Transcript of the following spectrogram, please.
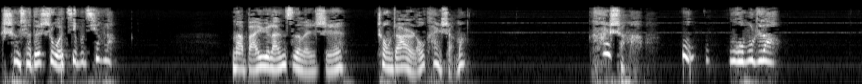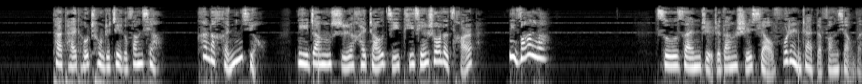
剩下的事我记不清了。那白玉兰自刎时冲着二楼看什么？看什么？我我不知道。他抬头冲着这个方向看了很久。你当时还着急，提前说了词儿，你忘了？苏三指着当时小夫人站的方向问。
